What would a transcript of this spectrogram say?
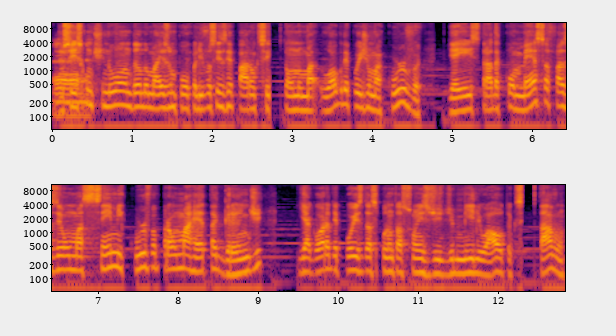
Vocês é... continuam andando mais um pouco ali, vocês reparam que vocês estão numa, logo depois de uma curva, e aí a estrada começa a fazer uma semi-curva para uma reta grande. E agora, depois das plantações de, de milho alta que vocês estavam,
